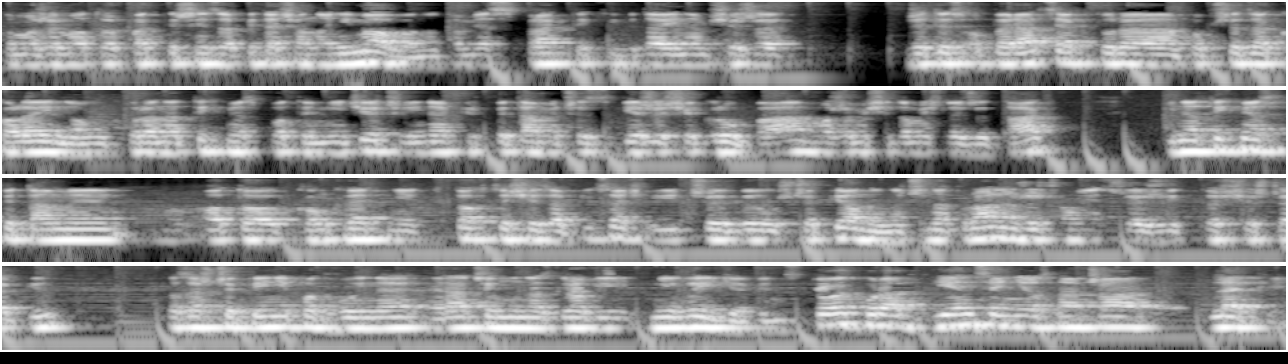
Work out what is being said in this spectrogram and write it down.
to możemy o to faktycznie zapytać anonimowo. Natomiast z praktyki wydaje nam się, że że to jest operacja, która poprzedza kolejną, która natychmiast potem idzie, czyli najpierw pytamy, czy zbierze się grupa, możemy się domyśleć, że tak, i natychmiast pytamy o to konkretnie, kto chce się zapisać i czy był szczepiony. Znaczy naturalną rzeczą jest, że jeżeli ktoś się szczepił, to zaszczepienie podwójne raczej mu na zdrowie nie wyjdzie, więc tu akurat więcej nie oznacza lepiej.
